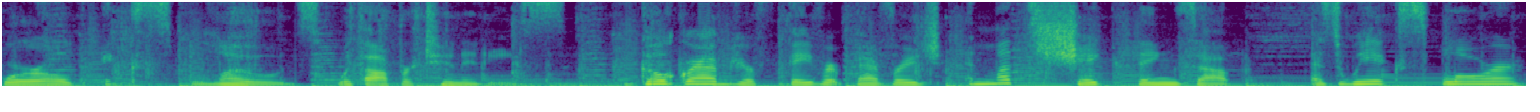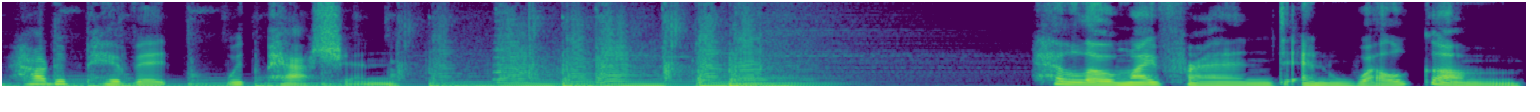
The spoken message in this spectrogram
world explodes with opportunities. Go grab your favorite beverage and let's shake things up as we explore how to pivot with passion. Hello, my friend, and welcome.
